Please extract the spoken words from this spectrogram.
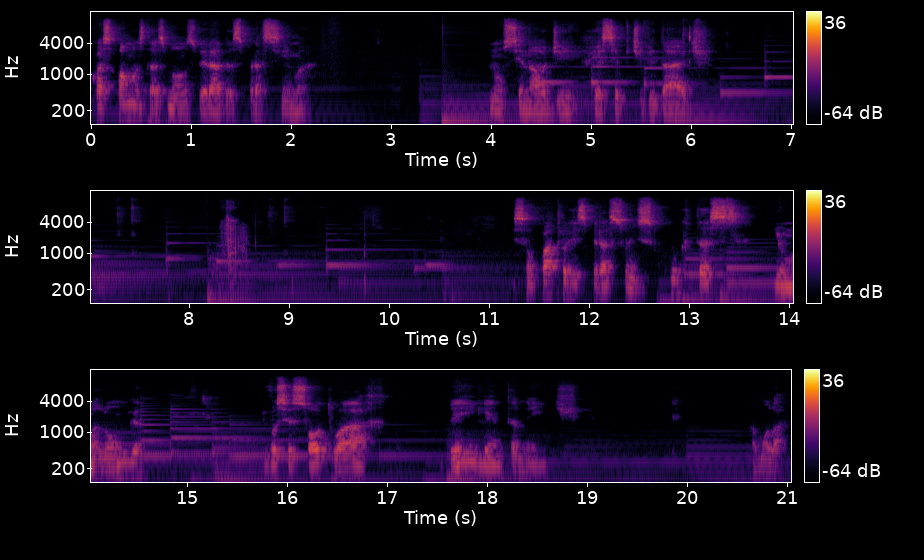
com as palmas das mãos viradas para cima num sinal de receptividade. São quatro respirações curtas e uma longa, e você solta o ar bem lentamente. Vamos lá.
